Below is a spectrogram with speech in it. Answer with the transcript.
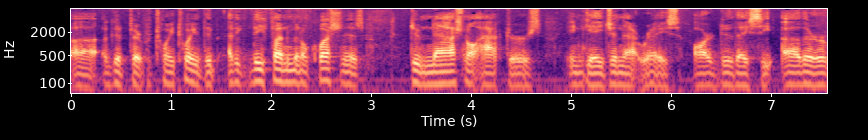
uh, a good fit for 2020. The, I think the fundamental question is: Do national actors engage in that race, or do they see other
